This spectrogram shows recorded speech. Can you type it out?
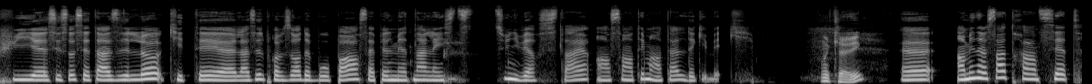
Puis euh, c'est ça, cet asile-là, qui était euh, l'asile provisoire de Beauport, s'appelle maintenant l'Institut universitaire en santé mentale de Québec. OK. Euh, en 1937,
